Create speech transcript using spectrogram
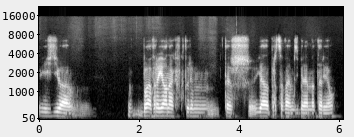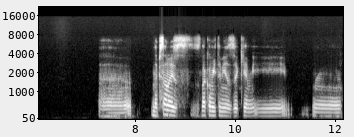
jeździła była w rejonach, w którym też ja pracowałem, zbierałem materiał. E, napisana jest znakomitym językiem i mm,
